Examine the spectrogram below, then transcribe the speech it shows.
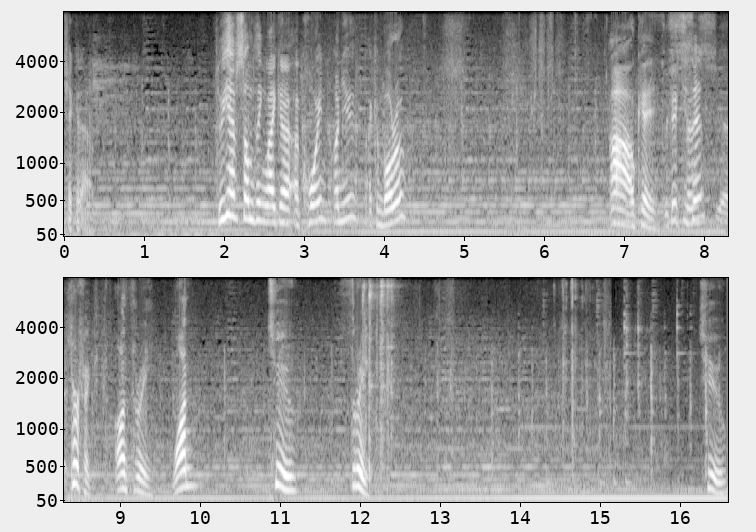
Check it out. Do you have something like a, a coin on you I can borrow? Ah, okay. 50, 50 cents? cents? Yeah, sure. Perfect. On three. One, two, three. Two.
